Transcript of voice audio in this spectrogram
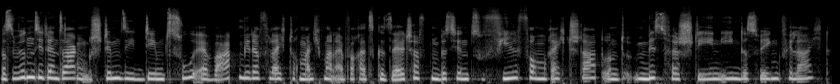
Was würden Sie denn sagen? Stimmen Sie dem zu? Erwarten wir da vielleicht doch manchmal einfach als Gesellschaft ein bisschen zu viel vom Rechtsstaat und missverstehen ihn deswegen vielleicht?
